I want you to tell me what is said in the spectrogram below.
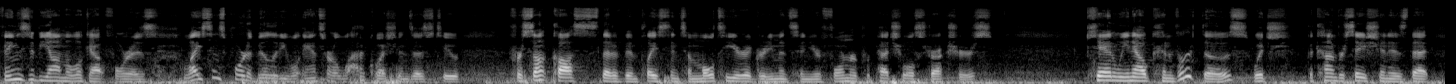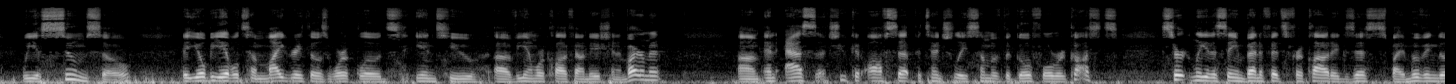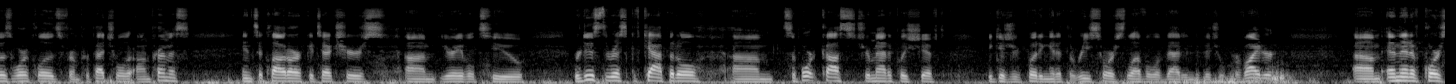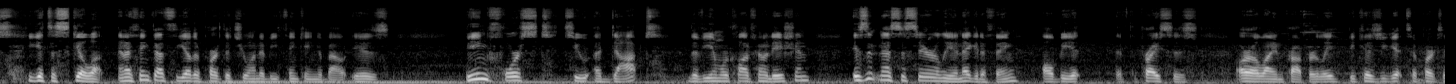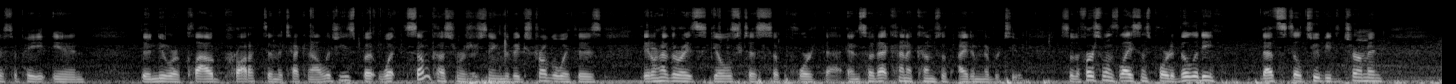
things to be on the lookout for is license portability will answer a lot of questions as to for sunk costs that have been placed into multi-year agreements in your former perpetual structures, can we now convert those, which the conversation is that we assume so, that you'll be able to migrate those workloads into a VMware Cloud Foundation environment. Um, and as such, you could offset potentially some of the go forward costs Certainly the same benefits for cloud exists by moving those workloads from perpetual or on-premise into cloud architectures. Um, you're able to reduce the risk of capital, um, support costs dramatically shift because you're putting it at the resource level of that individual provider. Um, and then of course you get to skill up. And I think that's the other part that you want to be thinking about is being forced to adopt the VMware Cloud Foundation isn't necessarily a negative thing, albeit if the prices are aligned properly because you get to participate in the newer cloud product and the technologies. But what some customers are seeing the big struggle with is they don't have the right skills to support that. And so that kind of comes with item number two. So the first one's license portability. That's still to be determined.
